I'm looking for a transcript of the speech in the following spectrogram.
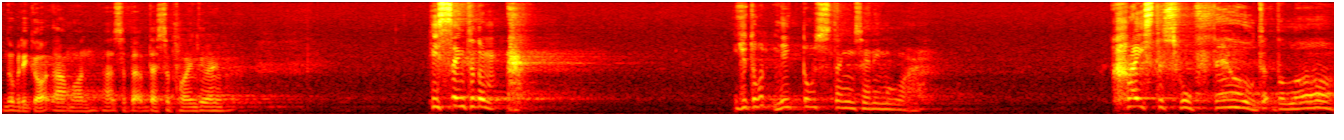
Nobody got that one. That's a bit of disappointing. He's saying to them, you don't need those things anymore. Christ has fulfilled the law.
